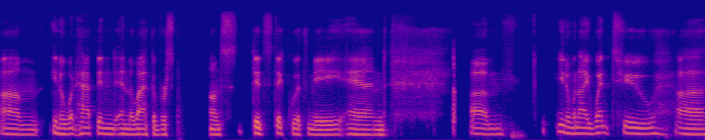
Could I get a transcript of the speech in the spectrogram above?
um you know what happened and the lack of response did stick with me and um you know, when I went to uh,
